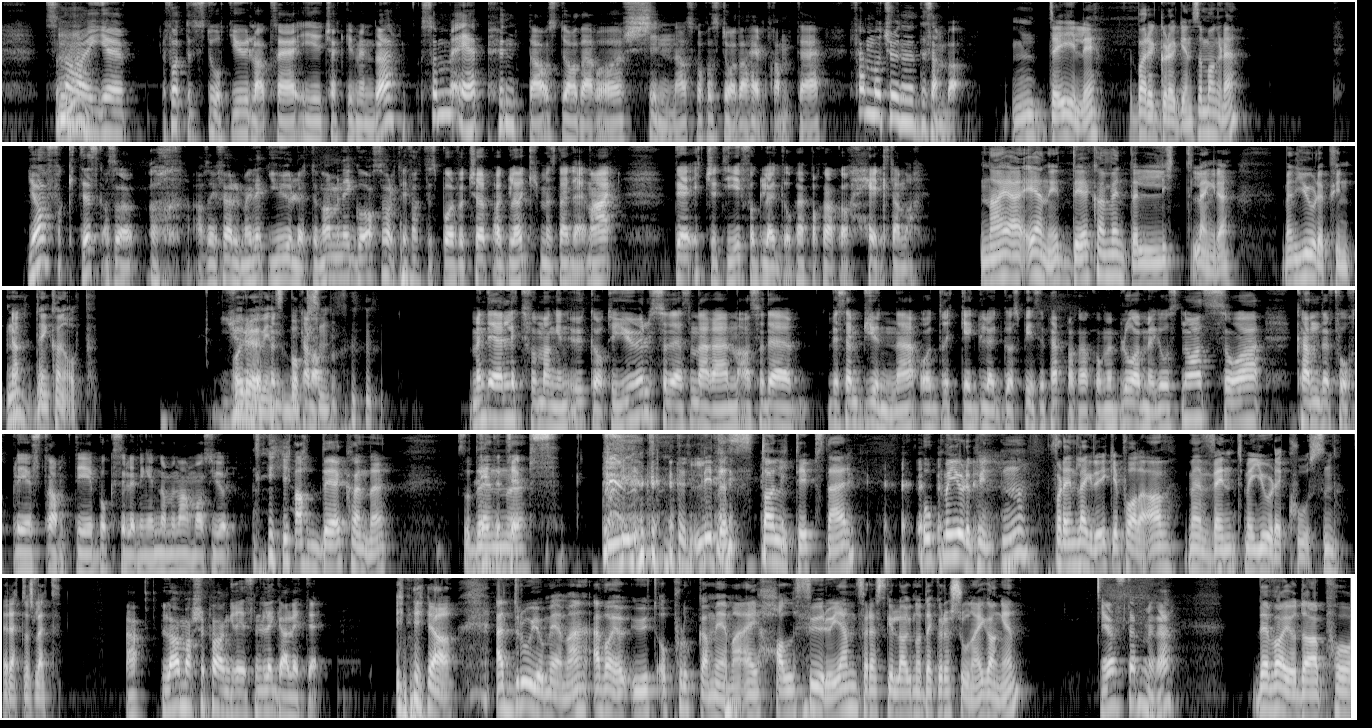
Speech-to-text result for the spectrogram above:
Så nå har jeg eh, fått et stort juletre i kjøkkenvinduet som er pynta og står der og skinner og skal få stå der helt fram til 25. desember. Mm, deilig. Bare gløggen som mangler. Ja, faktisk. Altså, øh, altså, jeg føler meg litt julete nå, men i går så holdt jeg faktisk på å kjøpe gløgg. mens det er nei, det er ikke tid for gløgg og pepperkaker helt ennå. Nei, jeg er enig. Det kan vente litt lengre. Men julepynten, Ja. den kan opp. Og rødvinsboksen. Men det er litt for mange uker til jul, så det er sånn der en Altså, det Hvis en begynner å drikke gløgg og spise pepperkaker med blåmuggost nå, så kan det fort bli stramt i bukselinningen når vi nærmer oss jul. ja, det kan det. Så den, Lite tips. Lite, lite stalltips der. Opp med julepynten, for den legger du ikke på deg av, men vent med julekosen, rett og slett. Ja, La marsipangrisen ligge litt til. ja. Jeg dro jo med meg Jeg var jo ute og plukka med meg ei halv furu hjem, for jeg skulle lage noen dekorasjoner i gangen. Ja, stemmer det. Det var jo da på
